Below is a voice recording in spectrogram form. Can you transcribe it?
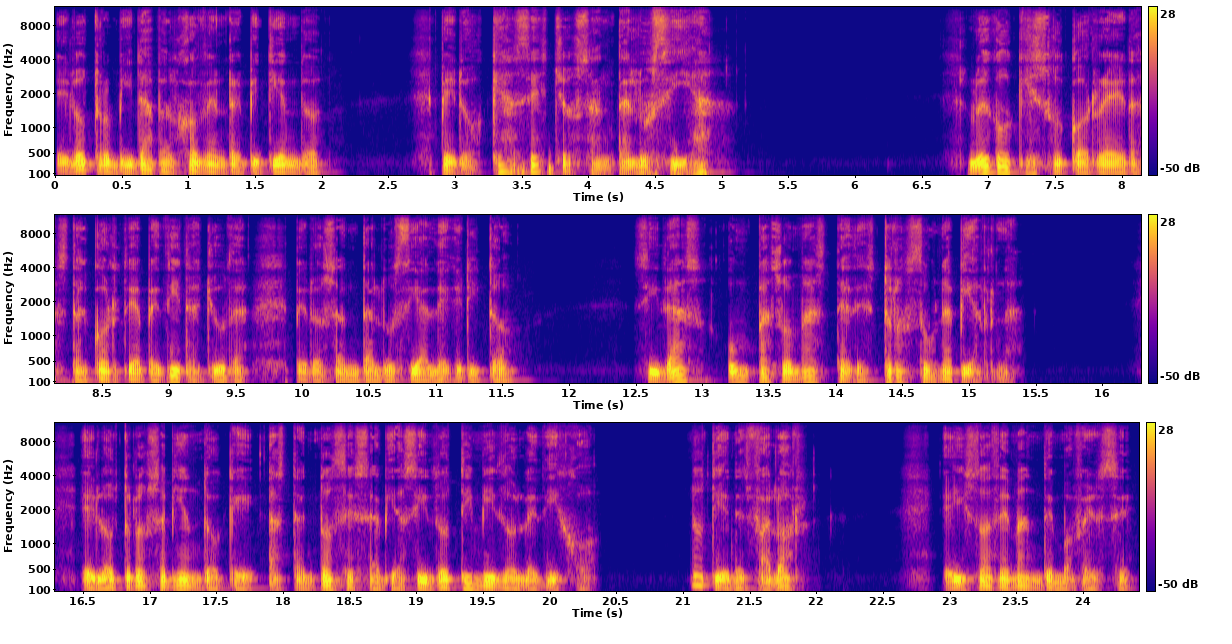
El otro miraba al joven repitiendo «¿Pero qué has hecho, Santa Lucía?» Luego quiso correr hasta corte a pedir ayuda, pero Santa Lucía le gritó, «Si das un paso más te destrozo una pierna». El otro, sabiendo que hasta entonces había sido tímido, le dijo, «No tienes valor». E hizo ademán de moverse.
